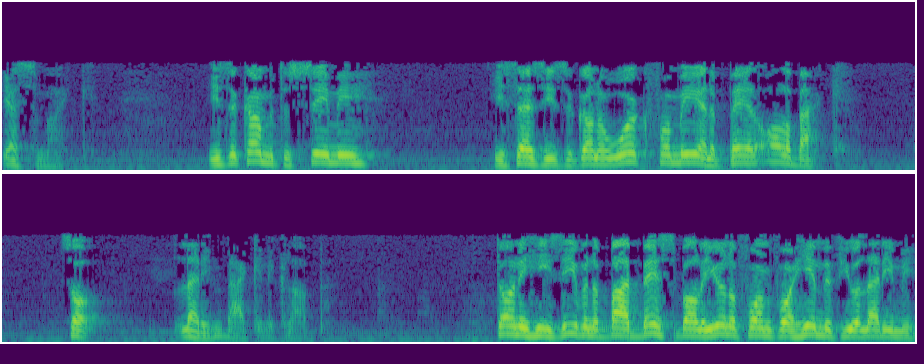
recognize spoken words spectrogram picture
Yes, Mike. He's a coming to see me. He says he's going to work for me and pay it all back. So, let him back in the club. Tony, he's even a buy baseball uniform for him if you let him in.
